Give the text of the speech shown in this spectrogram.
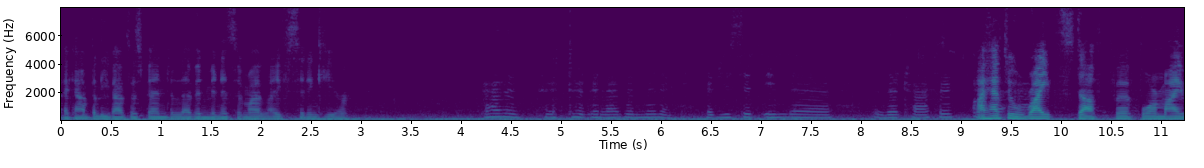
I can't believe I have to spend eleven minutes of my life sitting here. Alan, took 11 minutes. If you sit in the the traffic, I have to write stuff uh, for my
